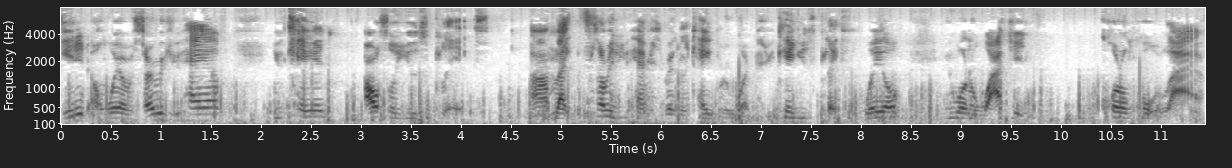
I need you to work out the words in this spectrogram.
get it on whatever service you have, you can also use Plex. Um, like for some reason you have just regular cable or whatnot, you can use Plex as well. You want to watch it quote unquote live.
